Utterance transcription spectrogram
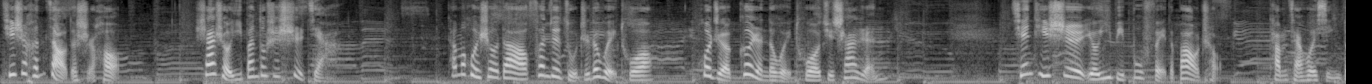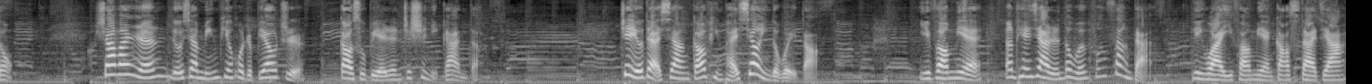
其实很早的时候。杀手一般都是世家，他们会受到犯罪组织的委托或者个人的委托去杀人，前提是有一笔不菲的报酬，他们才会行动。杀完人留下名片或者标志，告诉别人这是你干的。这有点像搞品牌效应的味道，一方面让天下人都闻风丧胆，另外一方面告诉大家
